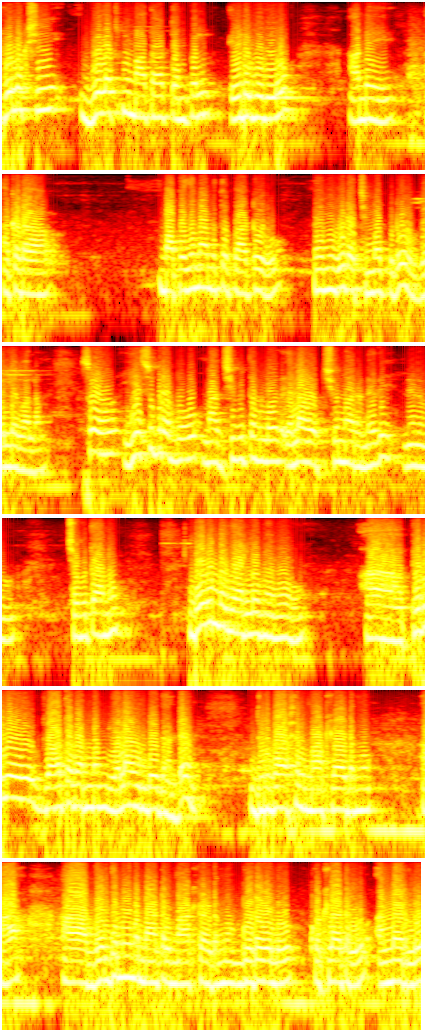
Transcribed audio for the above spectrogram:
భూలక్ష్మి భూలక్ష్మి మాత టెంపుల్ ఏడుగుళ్ళు అని అక్కడ మా పెదనాన్నతో పాటు మేము కూడా చిన్నప్పుడు వెళ్ళేవాళ్ళం. సో యేసు ప్రభు నా జీవితంలో ఎలా వచ్చి ఉన్నారనేది నేను చెబుతాను. బేగం బజార్లో మేము పెరిగే వాతావరణం ఎలా ఉండేదంటే దుర్భాషలు మాట్లాడము ఆ ఆ వ్యర్థమైన మాటలు మాట్లాడము గొడవలు కొట్లాటలు అల్లర్లు.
